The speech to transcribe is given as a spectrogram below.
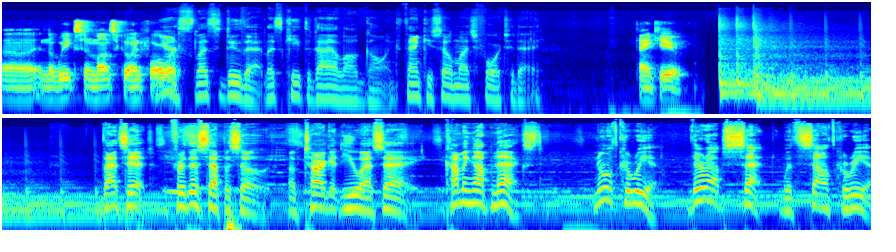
uh, in the weeks and months going forward. Yes, let's do that. Let's keep the dialogue going. Thank you so much for today. Thank you. That's it for this episode of Target USA. Coming up next, North Korea. They're upset with South Korea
